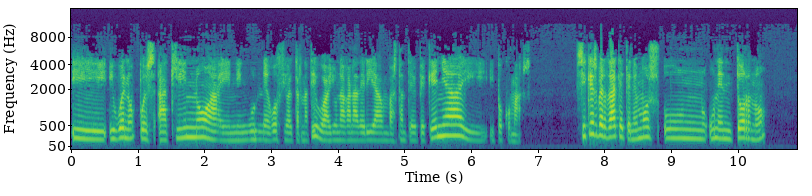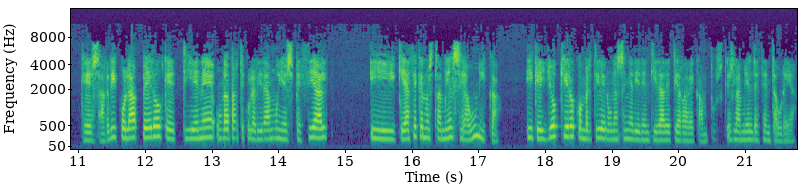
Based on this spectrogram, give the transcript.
Y, bueno, pues aquí no hay ningún negocio alternativo. Hay una ganadería bastante pequeña y, poco más. Sí que es verdad que tenemos un, entorno que es agrícola, pero que tiene una particularidad muy especial y que hace que nuestra miel sea única y que yo quiero convertir en una señal de identidad de Tierra de Campos, que es la miel de centaurea.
